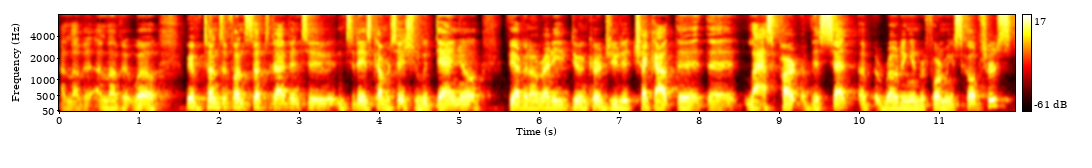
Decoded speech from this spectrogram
I love it. I love it. Well, we have tons of fun stuff to dive into in today's conversation with Daniel. If you haven't already, do encourage you to check out the the last part of this set of eroding and reforming sculptures.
